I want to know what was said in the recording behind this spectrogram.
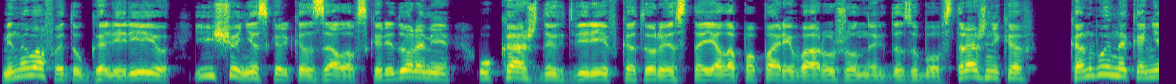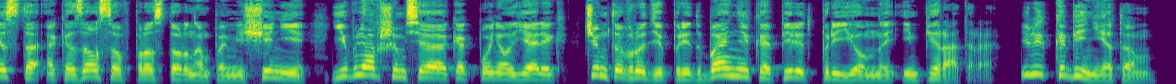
Миновав эту галерею и еще несколько залов с коридорами, у каждых дверей, в которые стояло по паре вооруженных до зубов стражников, конвой наконец-то оказался в просторном помещении, являвшемся, как понял Ярик, чем-то вроде предбанника перед приемной императора. Или кабинетом,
